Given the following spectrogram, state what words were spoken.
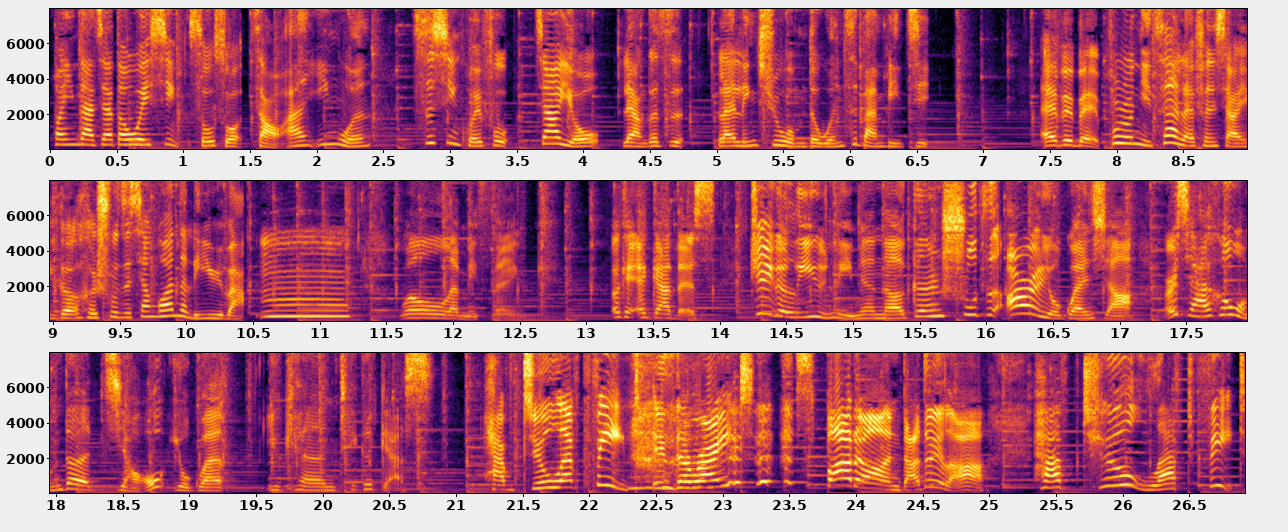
欢迎大家到微信搜索“早安英文”，私信回复“加油”两个字来领取我们的文字版笔记。哎，贝贝，不如你再来分享一个和数字相关的俚语吧。嗯，Well, let me think. Okay, I got this. 这个俚语里面呢，跟数字二有关系啊，而且还和我们的脚有关。You can take a guess. Have two left feet, is that right? Spot on，答对了啊。Have two left feet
